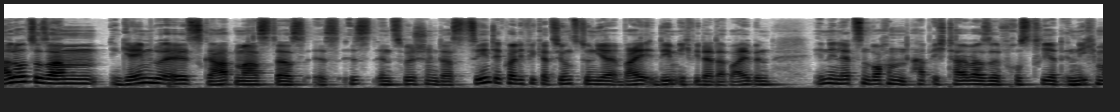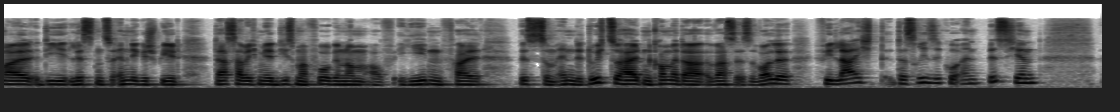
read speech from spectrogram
Hallo zusammen, Game Duell Skat Masters. Es ist inzwischen das zehnte Qualifikationsturnier, bei dem ich wieder dabei bin. In den letzten Wochen habe ich teilweise frustriert nicht mal die Listen zu Ende gespielt. Das habe ich mir diesmal vorgenommen, auf jeden Fall bis zum Ende durchzuhalten, komme da was es wolle. Vielleicht das Risiko ein bisschen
